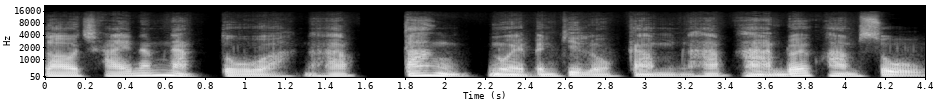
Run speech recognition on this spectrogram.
เราใช้น้ำหนักตัวนะครับ ตั้งหน่วยเป็นกิโลกรัมนะครับ หารด้วยความสูง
